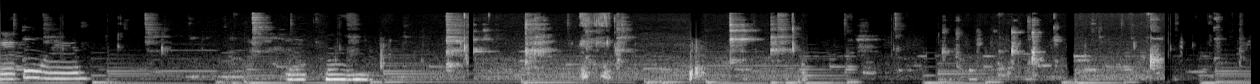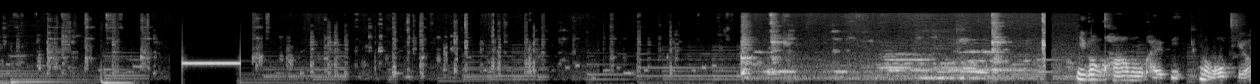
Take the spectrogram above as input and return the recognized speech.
이거에 음. 이건 광화문 갈비. 한번 먹어볼게요.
